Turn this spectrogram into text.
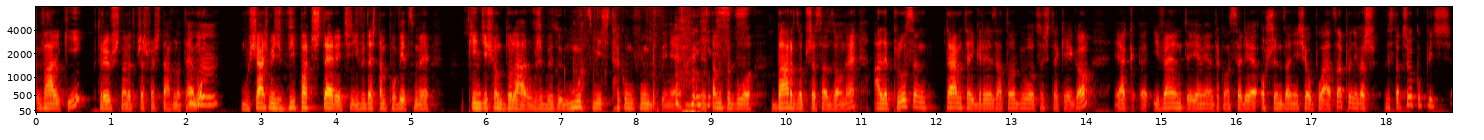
walki, które już nawet przeszłaś dawno temu, Mhm. musiałaś mieć VIPa 4, czyli wydać tam powiedzmy 50 dolarów, żeby móc mieć taką funkcję, nie? Więc tam to było bardzo przesadzone, ale plusem tamtej gry za to było coś takiego, jak eventy, ja miałem taką serię oszczędzanie się opłaca, ponieważ wystarczyło kupić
